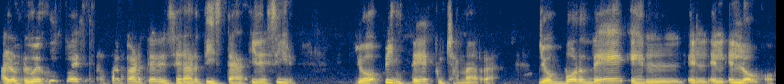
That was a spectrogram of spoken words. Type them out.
a lo que voy justo es esta parte de ser artista y decir, yo pinté tu chamarra, yo bordé el, el, el, logo,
